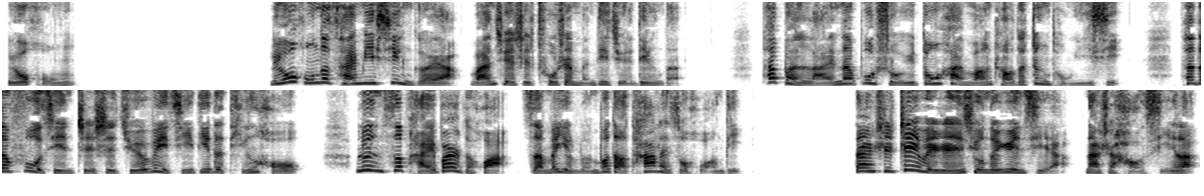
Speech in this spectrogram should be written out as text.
刘宏。刘宏的财迷性格呀，完全是出身门第决定的。他本来呢，不属于东汉王朝的正统一系。他的父亲只是爵位极低的亭侯，论资排辈的话，怎么也轮不到他来做皇帝。但是这位仁兄的运气啊，那是好极了。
